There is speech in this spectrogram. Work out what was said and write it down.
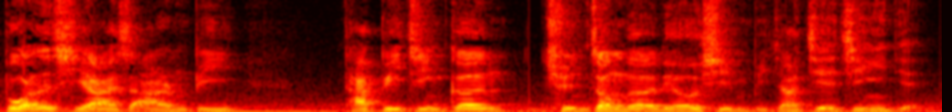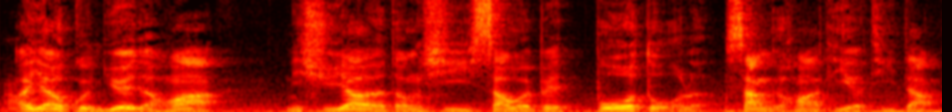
不管是嘻哈还是 R&B，它毕竟跟群众的流行比较接近一点。而摇滚乐的话，你需要的东西稍微被剥夺了。上个话题有提到，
